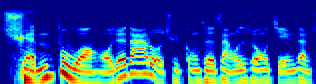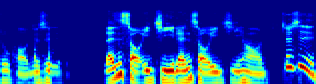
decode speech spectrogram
全部哦，我觉得大家如果去公车站，或者说捷运站出口，就是人手一机，人手一机哈，就是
